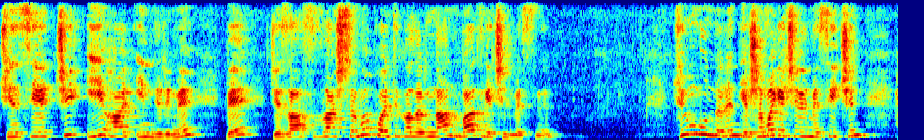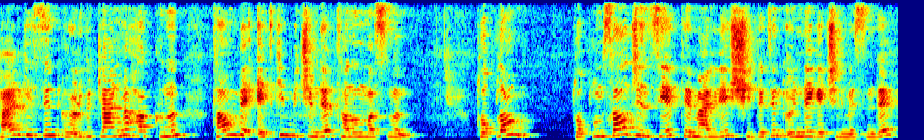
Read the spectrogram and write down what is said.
cinsiyetçi iyi hal indirimi ve cezasızlaştırma politikalarından vazgeçilmesinin, Tüm bunların yaşama geçirilmesi için herkesin örgütlenme hakkının tam ve etkin biçimde tanınmasının, toplam toplumsal cinsiyet temelli şiddetin önüne geçilmesinde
